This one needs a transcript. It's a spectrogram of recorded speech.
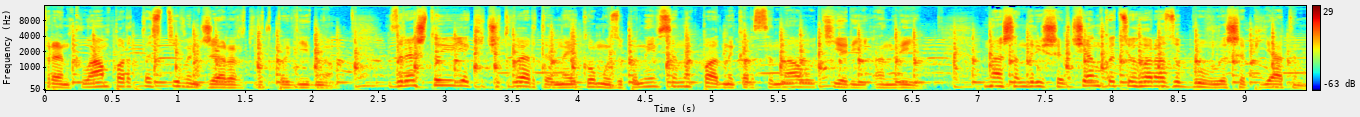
Френк Лампард та Стівен Джерард відповідно. Зрештою, як і четверте, на якому зупинився нападник арсеналу Т'єрі Анрі. Наш Андрій Шевченко цього разу був лише п'ятим.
